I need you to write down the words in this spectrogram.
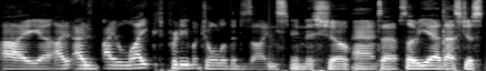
I, uh, I I I liked pretty much all of the designs in this show, and uh, so yeah, that's just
